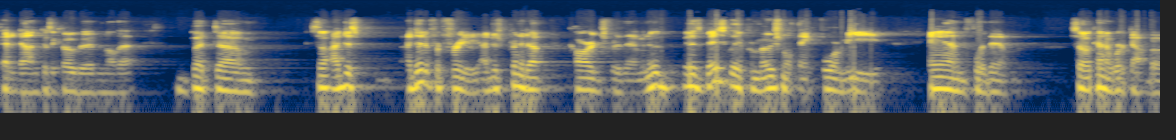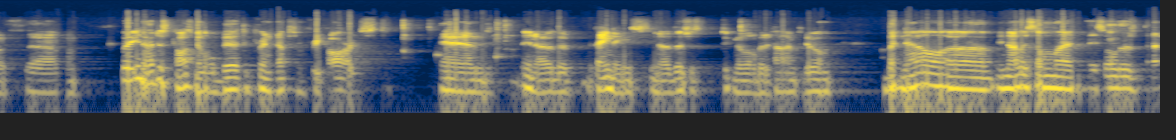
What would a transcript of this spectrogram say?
cut it down because of COVID and all that. But um, so I just I did it for free. I just printed up cards for them, and it was, it was basically a promotional thing for me and for them. So it kind of worked out both. Um, but you know, it just cost me a little bit to print up some free cards, and you know the paintings. You know, those just took me a little bit of time to do them. But now, uh, you know, they sell my they sell those that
